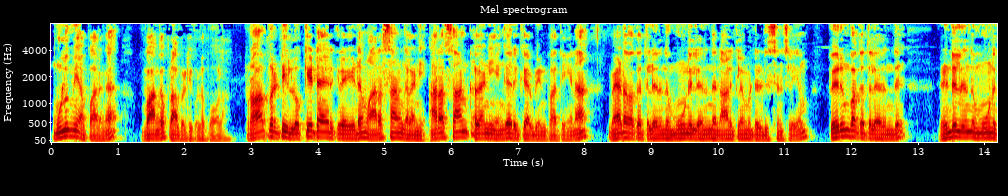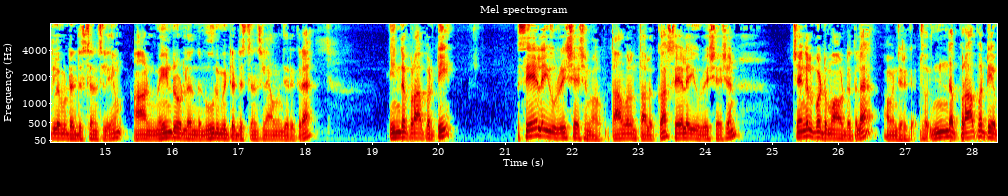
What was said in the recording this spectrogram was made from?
முழுமையாக பாருங்க. வாங்க ப்ராப்பர்ட்டிக்குள்ளே போகலாம். ப்ராப்பர்ட்டி லொக்கேட் ஆகிருக்கிற இடம் அரசான் கலனி அரசான் கலனி எங்கே இருக்குது அப்படின்னு பார்த்தீங்கன்னா மேடவாக்கத்துல இருந்து இருந்து நாலு கிலோமீட்டர் டிஸ்டன்ஸ்லேயும் பெரும்பாக்கத்துல இருந்து மூணு கிலோமீட்டர் டிஸ்டன்ஸ்லேயும் ஆன் மெயின் ரோட்லேருந்து நூறு மீட்டர் டிஸ்டன்ஸ்லேயும் அமைஞ்சிருக்கிற இந்த ப்ராப்பர்ட்டி சேலையூர் ரிஜிஸ்ட்ரேஷன் வரும். தாம்பரம் தாலுக்கா சேலையூர் ரிஜிஸ்ட்ரேஷன் செங்கல்பட்டு மாவட்டத்தில் அமைஞ்சிருக்கு. ஸோ இந்த ப்ராப்பர்ட்டியை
